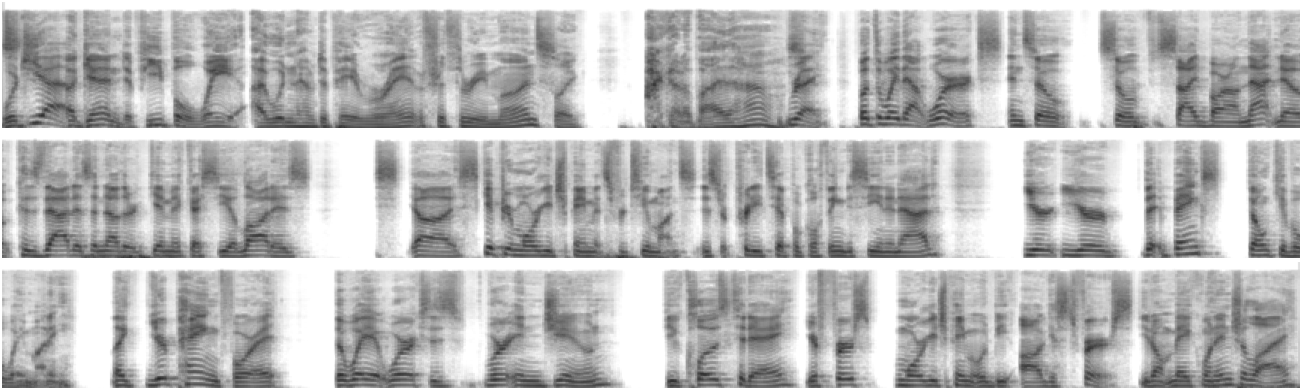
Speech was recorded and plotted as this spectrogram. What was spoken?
which yeah. again to people wait i wouldn't have to pay rent for three months like i gotta buy the house Right. But the way that works, and so so sidebar on that note, because that is another gimmick I see a lot is uh, skip your mortgage payments for two months. Is a pretty typical thing to see in an ad. Your your the banks don't give away money. Like you're paying for it. The way it works is we're in June. If you close today, your first mortgage payment would be August 1st. You don't make one in July.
